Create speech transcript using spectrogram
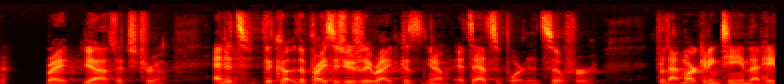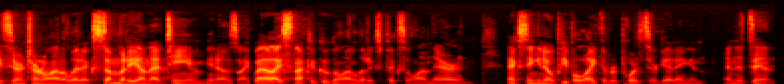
right. Yeah, that's true. And it's the the price is usually right because you know it's ad supported. So for for that marketing team that hates their internal analytics, somebody on that team, you know, is like, well, I snuck a Google Analytics pixel on there, and next thing you know, people like the reports they're getting, and and it's in.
